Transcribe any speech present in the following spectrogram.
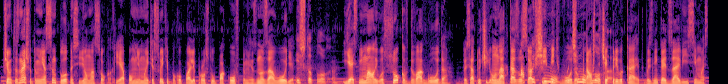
Причем, ты знаешь, вот у меня сын плотно сидел на соках. Я помню, мы эти соки покупали просто упаковками на заводе. И что плохо? Я снимал его соков два года. То есть отучить, он отказывался а вообще почему? пить воду, почему потому плохо? что человек привыкает, возникает зависимость.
